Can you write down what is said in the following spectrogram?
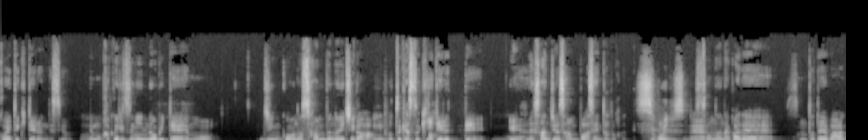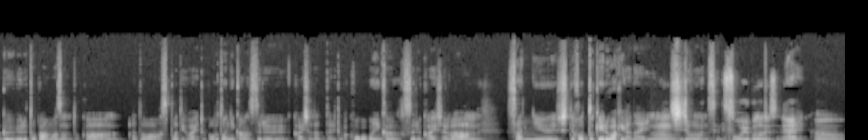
超えてきてるんですよ。うん。でも確実に伸びて、もう、人口の3分の1がうん、ポッドキャスト聞いてるって言うんですね。33%とかって。すごいですね。そんな中で、その例えば Google とか Amazon とか、うんうんあとは Spotify とか、音に関する会社だったりとか、広告に関する会社うが、ん、参入してほっとけるわけがないうん市場なんですよね。そういうことですね。うん。あ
